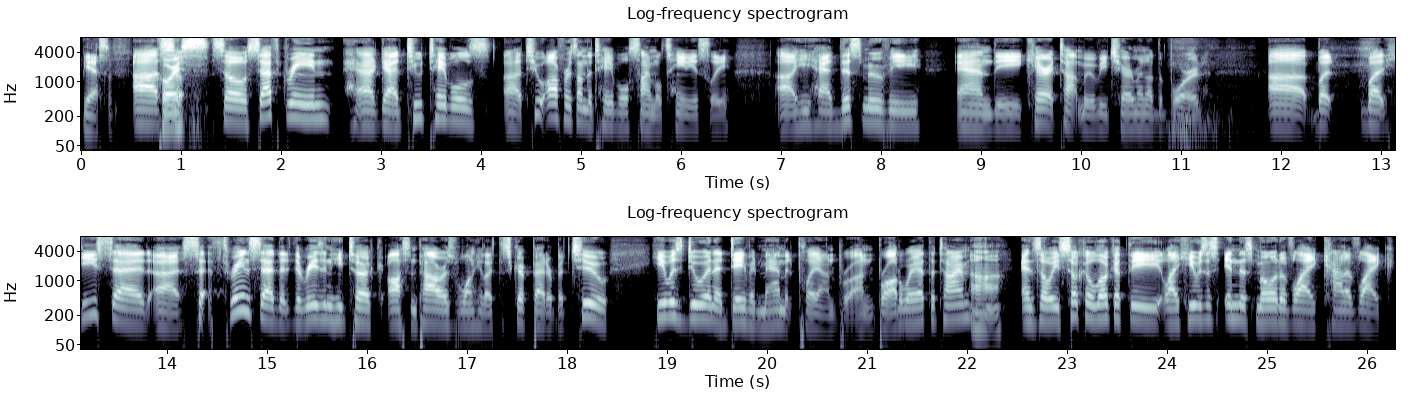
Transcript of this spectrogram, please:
Yes. uh, Of course. So, so Seth Green had got two tables, uh, two offers on the table simultaneously. Uh, he had this movie and the Carrot Top movie, Chairman of the Board. Uh, but but he said uh, Seth Green said that the reason he took Austin Powers one, he liked the script better, but two, he was doing a David Mamet play on on Broadway at the time. Uh huh. And so he took a look at the like he was just in this mode of like kind of like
